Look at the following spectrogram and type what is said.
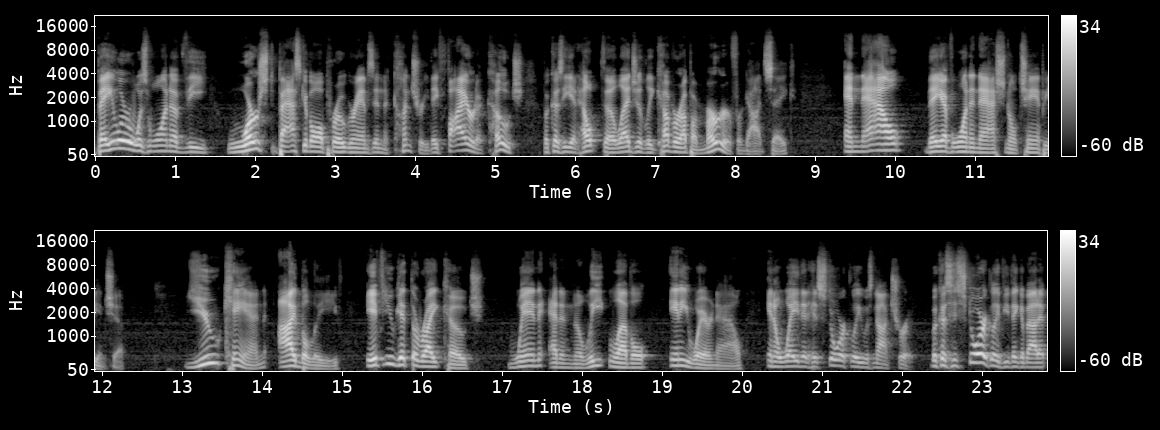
Baylor was one of the worst basketball programs in the country. They fired a coach because he had helped to allegedly cover up a murder, for God's sake. And now they have won a national championship. You can, I believe, if you get the right coach, win at an elite level anywhere now in a way that historically was not true. Because historically, if you think about it,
